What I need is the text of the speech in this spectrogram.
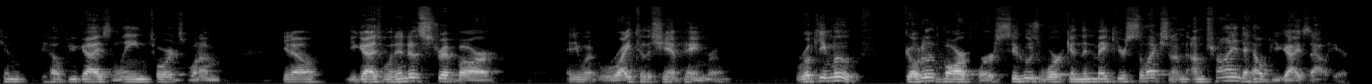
can help you guys lean towards what I'm? You know, you guys went into the strip bar, and you went right to the champagne room. Rookie move go to the bar first, see who's working, then make your selection. I'm, I'm trying to help you guys out here.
